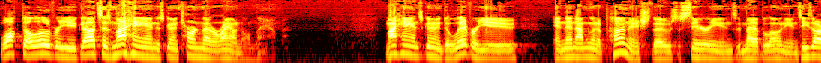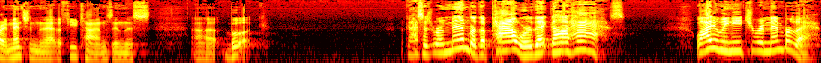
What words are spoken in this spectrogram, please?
walked all over you, God says, My hand is going to turn that around on them. My hand's going to deliver you, and then I'm going to punish those Assyrians and Babylonians. He's already mentioned that a few times in this uh, book. God says, Remember the power that God has. Why do we need to remember that?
